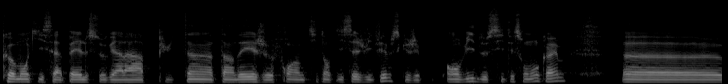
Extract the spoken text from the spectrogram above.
comment qui s'appelle ce gars-là Putain, attendez, je prends un petit anti-sèche vite fait parce que j'ai envie de citer son nom quand même. Euh,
